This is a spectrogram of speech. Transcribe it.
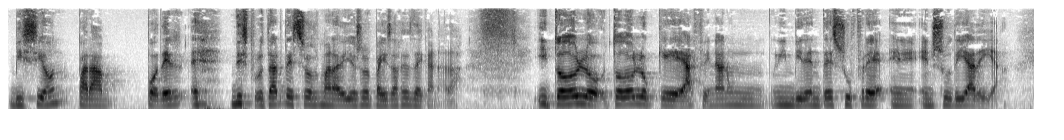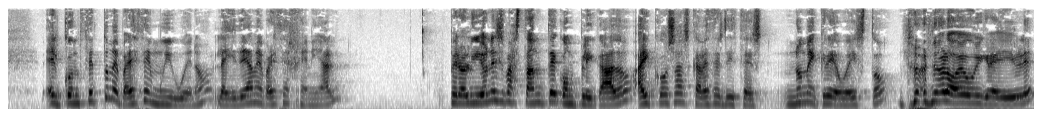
visión para poder eh, disfrutar de esos maravillosos paisajes de Canadá y todo lo, todo lo que al final un, invidente sufre en, en su día a día. El concepto me parece muy bueno, la idea me parece genial, pero el guion es bastante complicado. Hay cosas que a veces dices, no me creo esto, no, no lo veo muy creíble,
